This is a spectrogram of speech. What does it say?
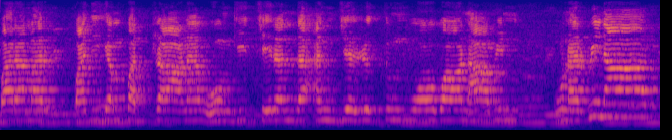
பரமர் பதிகம் பற்றான ஓங்கிச் சிறந்த அஞ்செழுத்தும் ஓவானாவின் உணர்வினார்.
